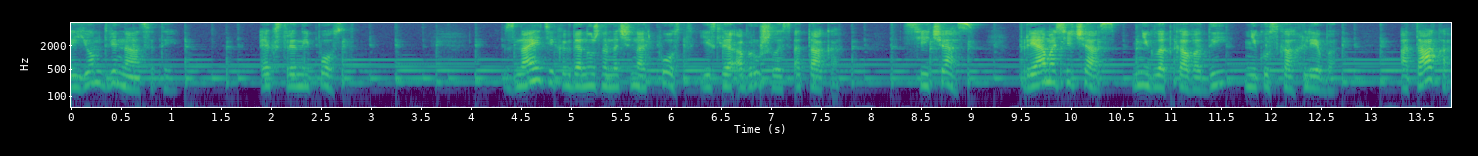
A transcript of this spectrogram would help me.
Прием 12. Экстренный пост. Знаете, когда нужно начинать пост, если обрушилась атака? Сейчас. Прямо сейчас. Ни глотка воды, ни куска хлеба. Атака?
